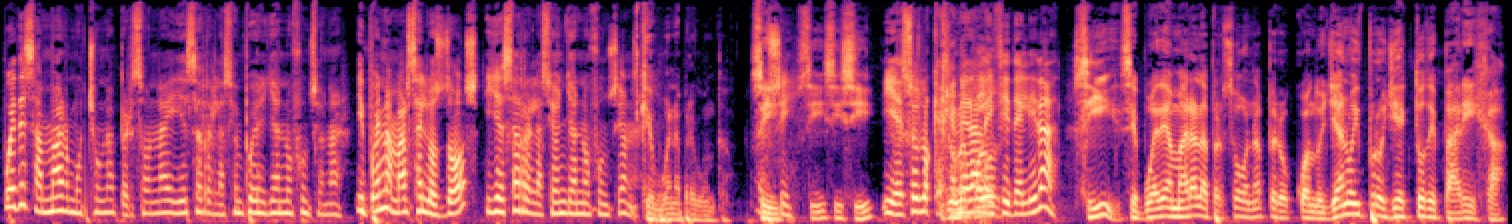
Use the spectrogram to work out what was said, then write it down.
Puedes amar mucho a una persona y esa relación puede ya no funcionar. Y pueden amarse los dos y esa relación ya no funciona. Qué buena pregunta. Sí, Sí. sí, sí, sí. Y eso es lo que Yo genera la infidelidad. Sí, se puede amar a la persona, pero cuando ya no hay proyecto de pareja,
